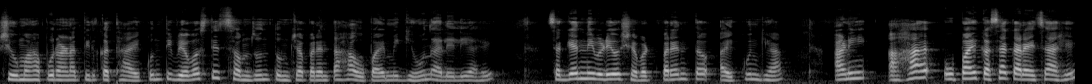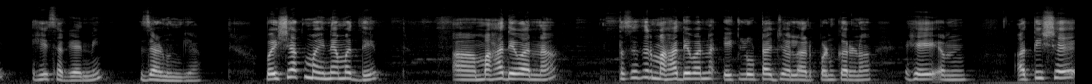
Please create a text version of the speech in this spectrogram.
शिवमहापुराणातील कथा ऐकून ती व्यवस्थित समजून तुमच्यापर्यंत हा उपाय मी घेऊन आलेली आहे. सगळ्यांनी व्हिडिओ शेवटपर्यंत ऐकून घ्या. आणि हा उपाय कसा करायचा आहे हे सगळ्यांनी जाणून घ्या. वैशाख महिन्यामध्ये महादेवांना तसं तर महादेवांना एक लोटा जल अर्पण करणं हे अतिशय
